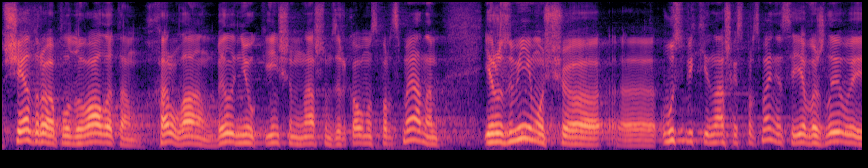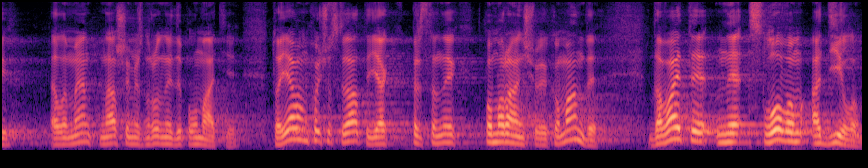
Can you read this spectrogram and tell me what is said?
щедро аплодували там Харлан, Беленюк, іншим нашим зірковим спортсменам і розуміємо, що е, успіхи наших спортсменів це є важливий елемент нашої міжнародної дипломатії. То я вам хочу сказати, як представник помаранчевої команди, давайте не словом, а ділом.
